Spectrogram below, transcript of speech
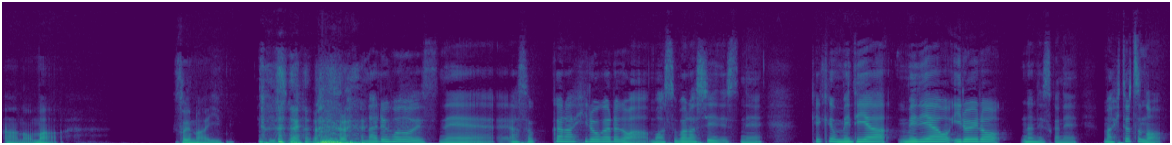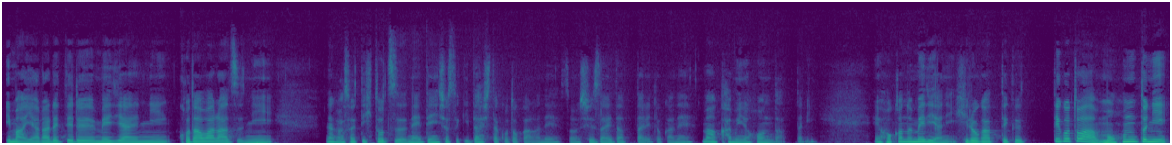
あの、まあ、そういうのはいい、いいですね。なるほどですね。あそこから広がるのは、まあ素晴らしいですね。結局メディア、メディアをいろいろ、なんですかね。まあ一つの今やられてるメディアにこだわらずに、なんかそうやって一つね、電子書籍出したことからね、その取材だったりとかね、まあ紙の本だったり、え他のメディアに広がっていくってことはもう本当に、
